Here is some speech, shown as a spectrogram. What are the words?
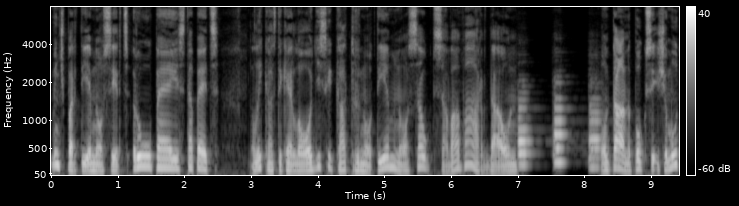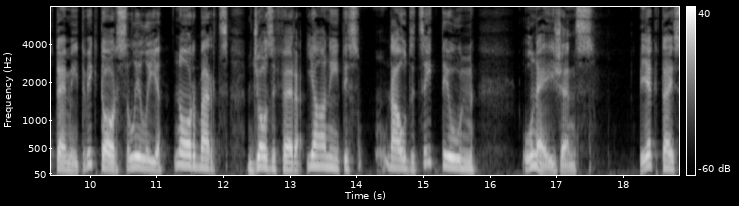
viņš par tiem no sirds rūpējas, tāpēc likās tikai loģiski katru no tiem nosaukt savā vārdā. Un, un tā nu puksīša mutē mīt Viktors, Lilija, Norberts, Džozefera, Jānītis, daudzi citi un un eižens. Piektais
